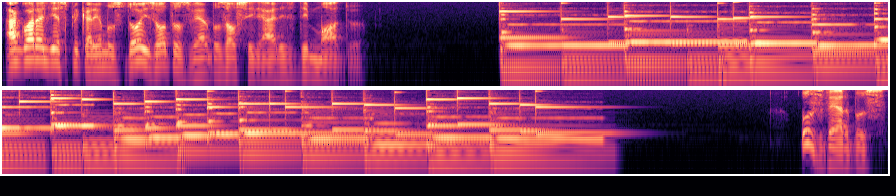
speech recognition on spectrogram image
Agora lhe explicaremos dois outros verbos auxiliares de modo. Os verbos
